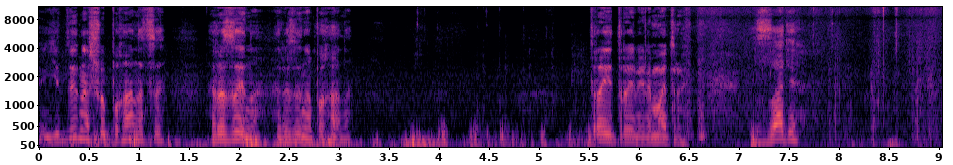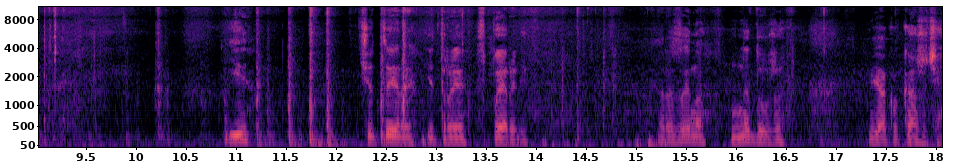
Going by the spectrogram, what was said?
Єдине, що погано, це резина. Резина погана. 3,3 мм ззаді. І 4,3 спереді. Резина не дуже, м'яко кажучи.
